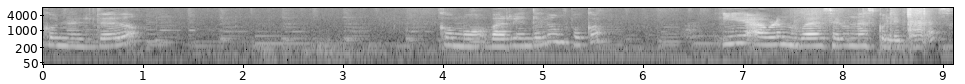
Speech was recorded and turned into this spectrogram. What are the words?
con el dedo como barriéndolo un poco. Y ahora me voy a hacer unas coletadas.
